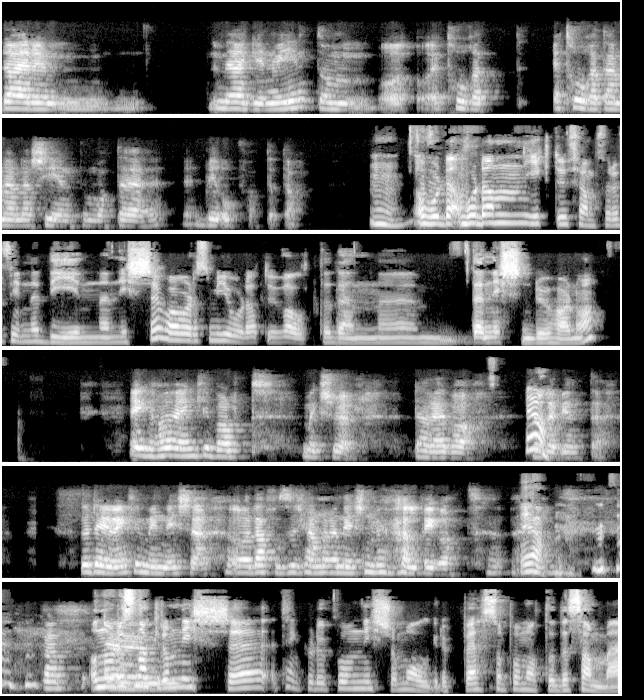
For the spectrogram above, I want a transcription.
Da er det mer genuint, og, og, og jeg, tror at, jeg, tror at, den energien på en måte blir oppfattet. da. Mm. Og hvordan, hvordan, gikk du fram for å finne din nisje? Hva var det som gjorde at du valgte den, den nisjen du har nå? Jeg har jo egentlig valgt meg sjøl der jeg var da ja. jeg begynte. Så det er jo egentlig min nisje, og derfor så kjenner jeg nisjen min veldig godt. Ja. og når du snakker om nisje, tenker du på nisje og målgruppe som på en måte det samme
